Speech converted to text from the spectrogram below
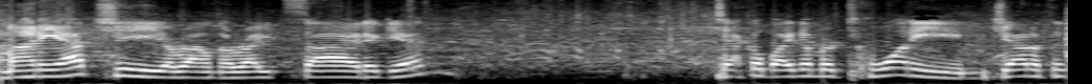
Maniaci around the right side again. Tackled by number 20, Jonathan.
